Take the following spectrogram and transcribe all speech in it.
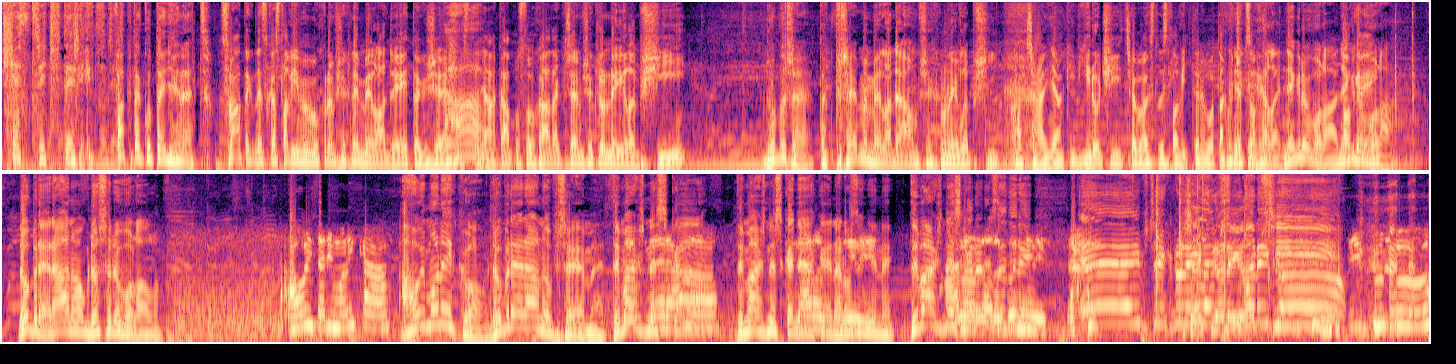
634. Fakt jako teď hned. Svátek dneska slavíme mimochodem všechny milady, takže Aha. jestli nějaká poslouchá, tak přejem všechno nejlepší. Dobře, tak přejeme Miladám všechno nejlepší. A třeba i nějaký výročí, třeba jestli slavíte nebo tak Počkej, něco. hele, někdo volá, někdo Ok. volá. Dobré ráno, kdo se dovolal? Ahoj, tady Monika. Ahoj Moniko, dobré ráno přejeme. Ty máš Dobré dneska, ráno. ty máš dneska nějaké Narozeniny. narozeniny. Ty máš dneska Ano, narozeniny. narozeniny. Ej, všechno Všechno nejlepší, nejlepší. Moniko.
